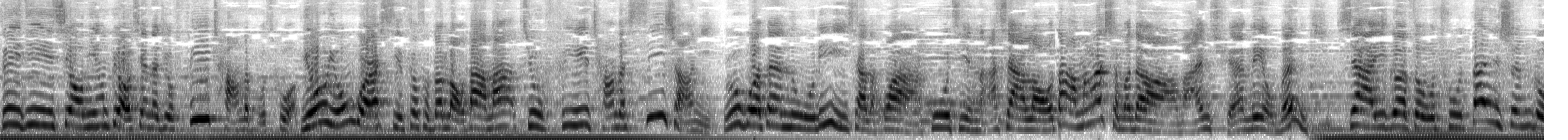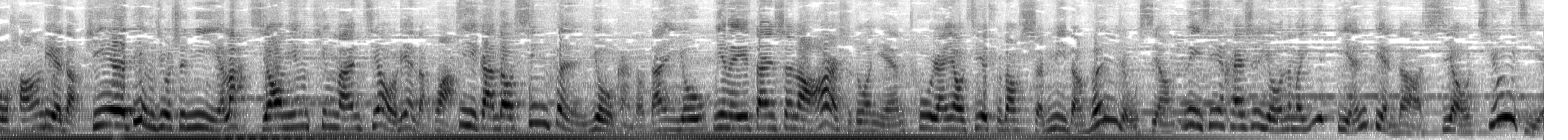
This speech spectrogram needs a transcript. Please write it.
最近小明表现的就非常的不错，游泳馆洗厕所的老大妈就非常的欣赏你。如果再努力一下的话，估计拿下老大妈什么的完全没有问题。下一个走出单身狗行列的，铁定就是你了。小明听完教练的话，既感到兴奋又感到担忧，因为单身了二十多年，突然要接触到神秘的温柔乡，内心还是有那么一点点的小纠结。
